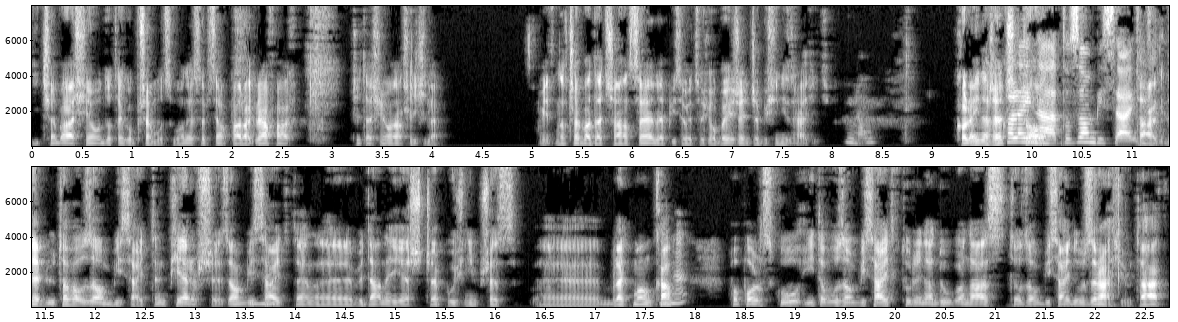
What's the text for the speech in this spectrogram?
i trzeba się do tego przemóc. Ona jest napisana w paragrafach, czyta się raczej źle. Więc no trzeba dać szansę, lepiej sobie coś obejrzeć, żeby się nie zrazić. No. Kolejna rzecz Kolejna to... to Zombicide. Tak, debiutował Zombicide. Ten pierwszy Zombicide, mm-hmm. ten e, wydany jeszcze później przez e, Black Monka. Mm-hmm po polsku i to był Zombicide, który na długo nas do Zombicide'ów zraził, tak?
